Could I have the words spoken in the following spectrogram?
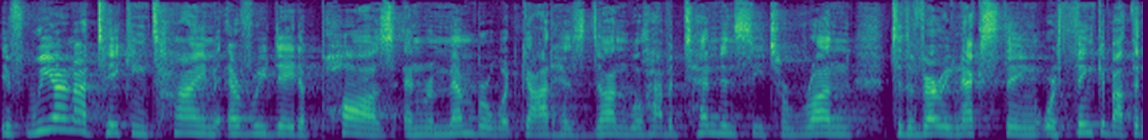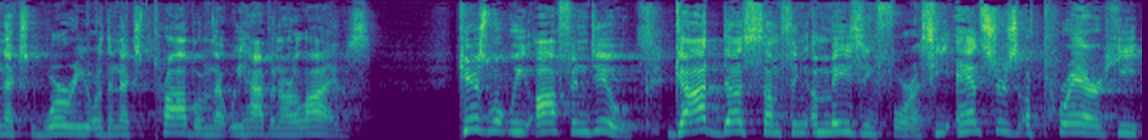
If we are not taking time every day to pause and remember what God has done, we'll have a tendency to run to the very next thing or think about the next worry or the next problem that we have in our lives. Here's what we often do God does something amazing for us. He answers a prayer, He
